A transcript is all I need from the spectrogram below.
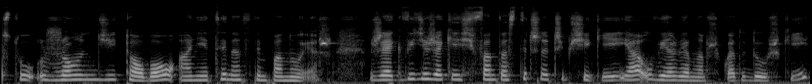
prostu rządzi tobą, a nie ty nad tym panujesz. Że jak widzisz jakieś fantastyczne chipsiki, ja uwielbiam na przykład duszki,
